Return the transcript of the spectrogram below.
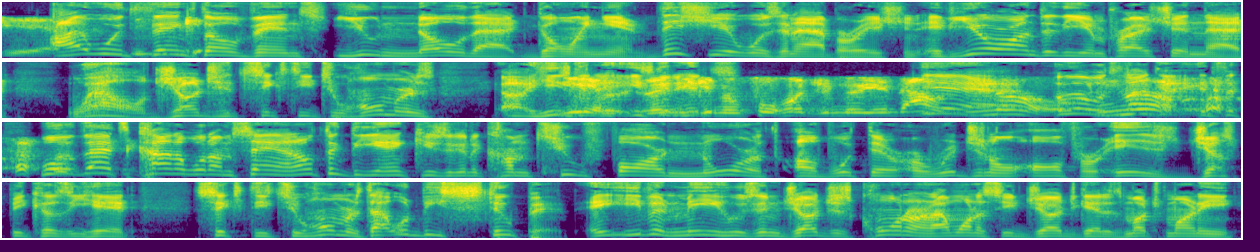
year. I would think, though, Vince, you know that going in. This year was an aberration. If you're under the impression that, well, Judge hit 62 homers, uh, he's yeah, going to he's going to give him 400 million dollars. Yeah. No, no, it's not. Gonna, it's, well, that's kind of what I'm saying. I don't think the Yankees are going to come too far north of what their original offer is just because he hit 62 homers. That would be stupid. Even me, who's in Judge's corner, and I want to see Judge get as much money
